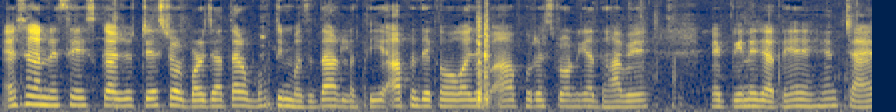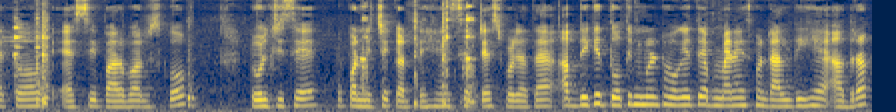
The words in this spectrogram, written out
ऐसे करने से इसका जो टेस्ट और बढ़ जाता है और बहुत ही मज़ेदार लगती है। आपने देखा होगा जब आप रेस्टोरेंट या ढाबे में पीने जाते हैं चाय तो ऐसे बार बार इसको टोलची से ऊपर नीचे करते हैं, इससे टेस्ट बढ़ जाता है। अब देखिए दो तीन मिनट हो गए थे, अब मैंने इसमें डाल दी है अदरक।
